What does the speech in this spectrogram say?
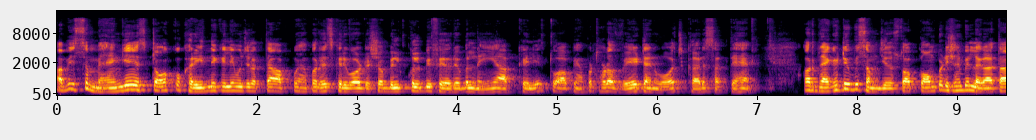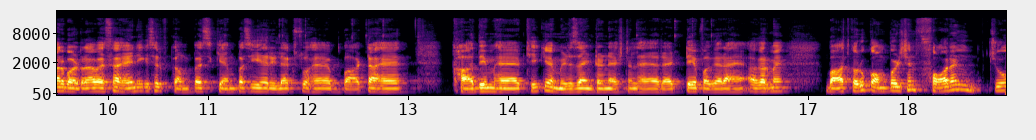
अब इस महँगे स्टॉक को खरीदने के लिए मुझे लगता है आपको यहाँ पर रिस्क रिवॉर्ड रेशो बिल्कुल भी फेवरेबल नहीं है आपके लिए तो आप यहाँ पर थोड़ा वेट एंड वॉच कर सकते हैं। और नेगेटिव भी समझिए दोस्तों, आप कंपटीशन भी लगातार बढ़ रहा है, वैसा है नहीं कि सिर्फ़ कैंपस कैंपस ही है रिलैक्सो है, बाटा है, खादिम है, ठीक है, मिर्ज़ा इंटरनेशनल है रेड टेप वगैरह हैं। अगर मैं बात करूँ कंपटीशन फॉरेन जो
